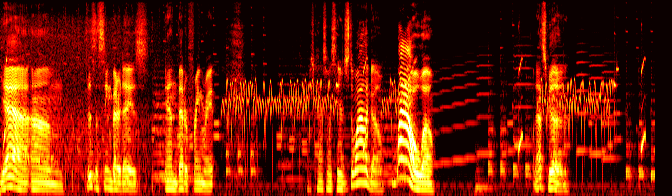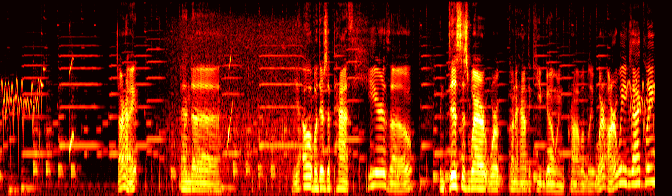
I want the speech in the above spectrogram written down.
Yeah, um... This has seen better days. And better frame rate. This castle was here just a while ago. Wow! Well, that's good. Alright. And, uh... Yeah, oh, but there's a path here, though. And this is where we're gonna have to keep going, probably. Where are we exactly?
